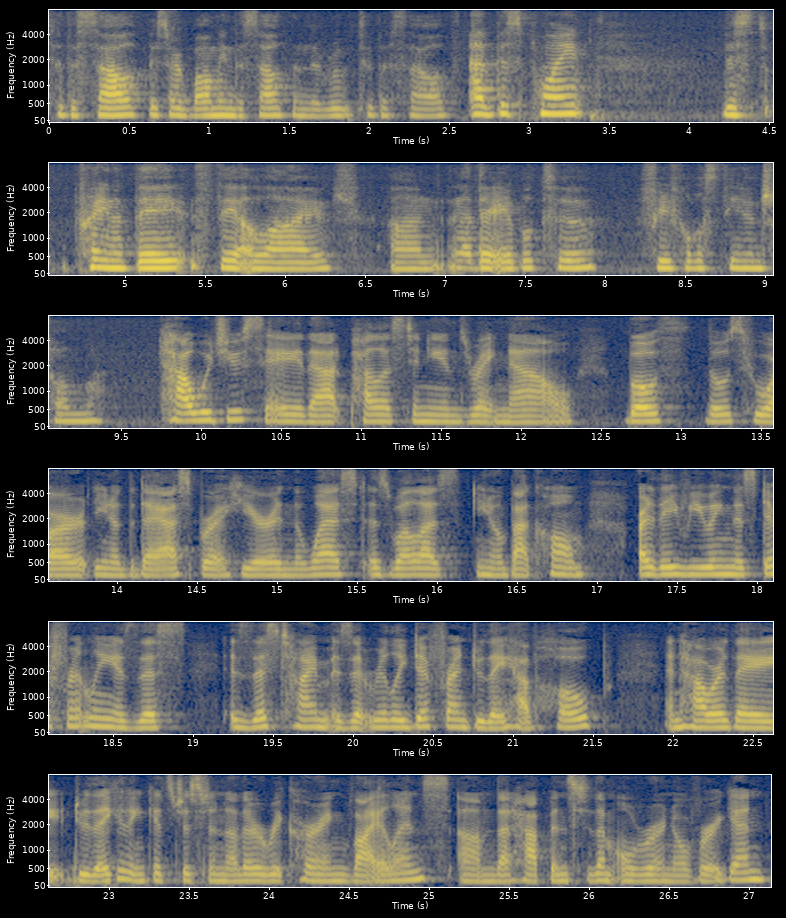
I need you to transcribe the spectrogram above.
to the south, they started bombing the south and the route to the south. At this point, just praying that they stay alive um, and that they're able to free Palestine, inshallah. How would you say that Palestinians right now, both those who are, you know, the diaspora here in the West as well as, you know, back home, are they viewing this differently? Is this is this time is it really different? Do they have hope? And how are they do they think it's just another recurring violence um, that happens to them over and over again?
